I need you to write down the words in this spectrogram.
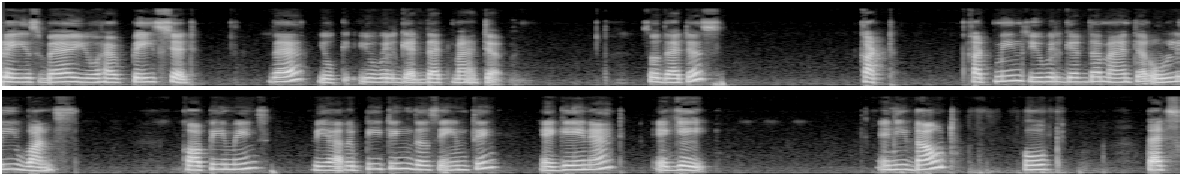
place where you have pasted there you you will get that matter. So that is cut. Cut means you will get the matter only once. Copy means we are repeating the same thing again and again. Any doubt? Hope that's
